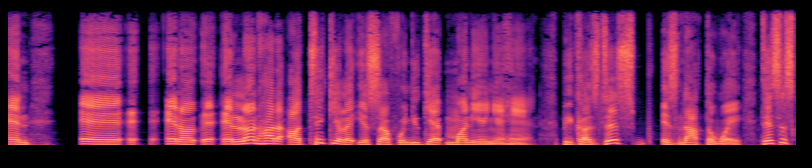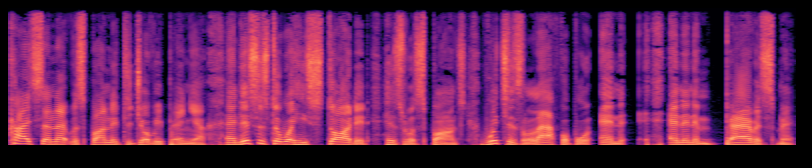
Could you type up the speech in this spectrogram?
and and and, uh, and learn how to articulate yourself when you get money in your hand because this is not the way. This is Kai Cenat responding to Jovi Pena, and this is the way he started his response, which is laughable and and an embarrassment.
